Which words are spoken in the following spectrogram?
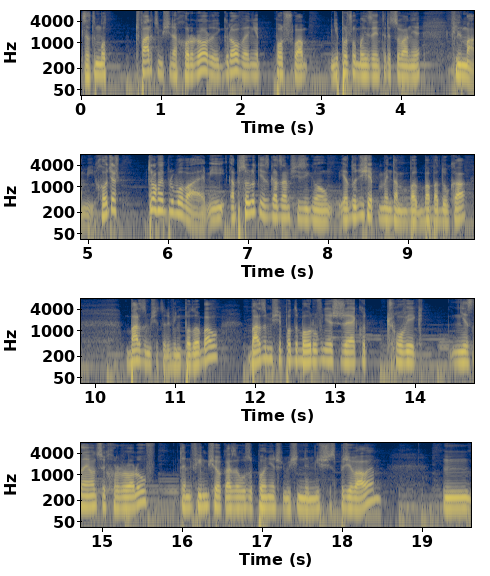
za tym otwarciem się na horrory growe nie, poszła, nie poszło moje zainteresowanie filmami. Chociaż trochę próbowałem i absolutnie zgadzam się z Igą. Ja do dzisiaj pamiętam Babaduka. Bardzo mi się ten film podobał. Bardzo mi się podobał również, że jako człowiek nieznający horrorów ten film się okazał zupełnie czymś innym niż się spodziewałem. Mm,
